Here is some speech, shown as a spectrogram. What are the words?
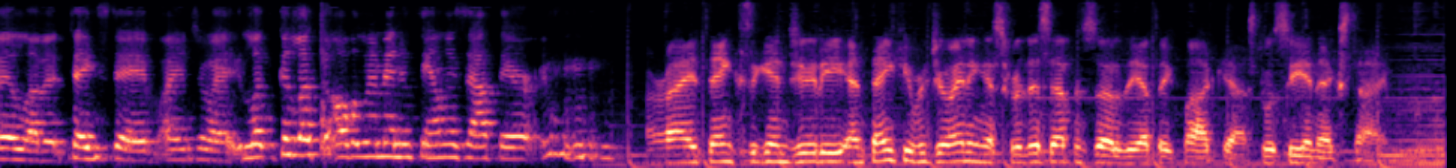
I love it. Thanks, Dave. I enjoy it. Look, good luck to all the women and families out there. all right. Thanks again, Judy. And thank you for joining us for this episode of the Epic Podcast. We'll see you next time.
